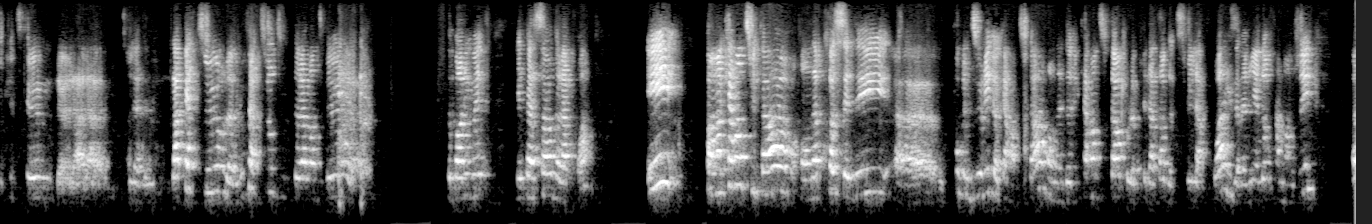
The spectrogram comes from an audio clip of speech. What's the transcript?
du cuticule, l'aperture, l'ouverture de la mandibule, le body width, l'épaisseur de la proie. Et pendant 48 heures, on a procédé euh, pour une durée de 48 heures. On a donné 48 heures pour le prédateur de tuer la proie. Ils n'avaient rien d'autre à manger. Euh,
